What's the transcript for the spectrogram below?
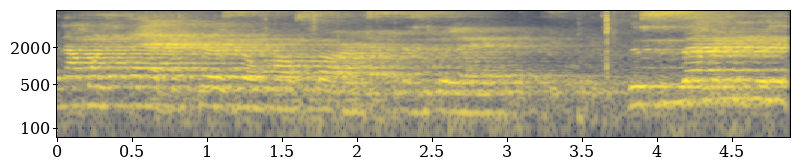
And I want to add the Fresno All-Stars as well. The Celebrity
